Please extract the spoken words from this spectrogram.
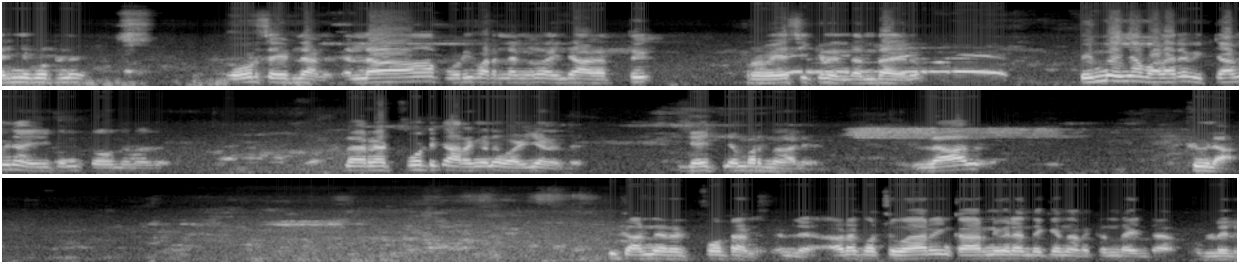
എരിഞ്ഞു കൂട്ടിന് റോഡ് സൈഡിലാണ്. എല്ലാ പൊടി പടലങ്ങളും അതിന്റെ അകത്ത് പ്രവേശിക്കുന്നുണ്ട് എന്തായാലും. തിന്നു കഴിഞ്ഞാൽ വളരെ വിറ്റാമിൻ ആയിരിക്കും തോന്നുന്നത്. റെഡ് ഫോർട്ടിക്ക് ഇറങ്ങുന്ന വഴിയാണിത് ഗേറ്റ് നമ്പർ നാല്. ലാൽ ക്യൂല. ഈ കാണുന്ന റെഡ് ഫോർട്ടാണ് അല്ലേ? അവിടെ കുറച്ച് വേറെയും കാർണിവൽ എന്തൊക്കെയാ നടക്കുന്നുണ്ട് അതിന്റെ ഉള്ളിൽ.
